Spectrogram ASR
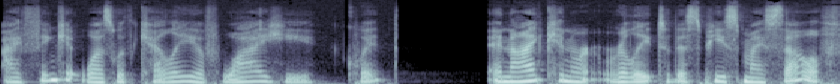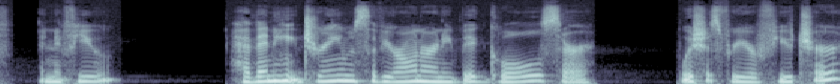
I think it was with Kelly of why he quit And I can re- relate to this piece myself. And if you have any dreams of your own or any big goals or wishes for your future,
